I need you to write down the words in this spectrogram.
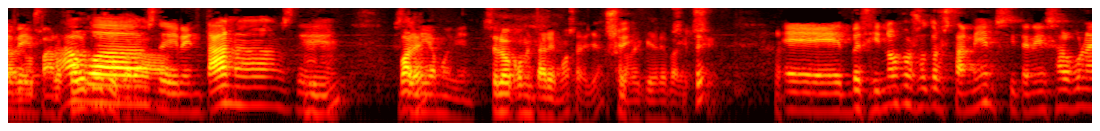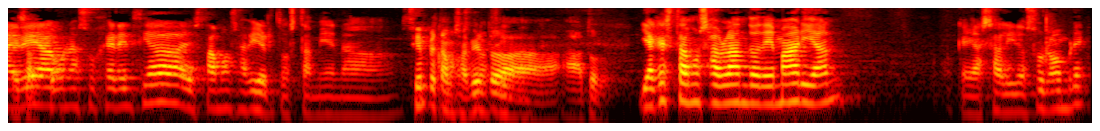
hablar de paraguas, o para- de ventanas, de... Vale. muy bien. Se lo comentaremos a ella, Sí, a ver qué le sí, parece. sí. Eh, vecinos vosotros también, si tenéis alguna idea, Exacto. alguna sugerencia, estamos abiertos también a... Siempre estamos a abiertos a, a todo. Ya que estamos hablando de Marian, que ya ha salido su nombre,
